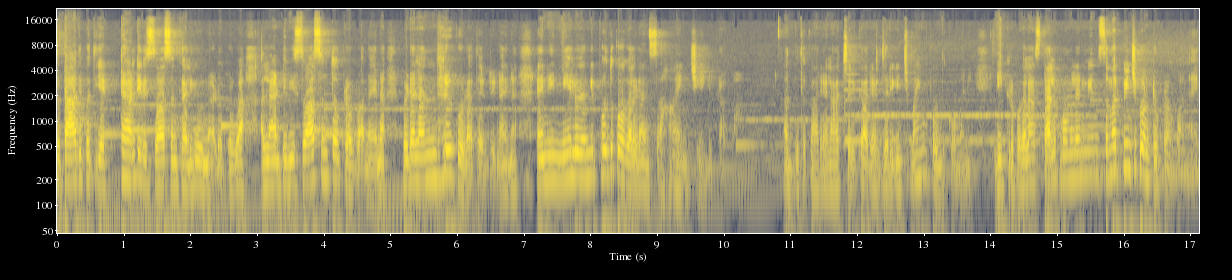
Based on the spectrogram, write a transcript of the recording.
శతాధిపతి ఎట్లాంటి విశ్వాసం కలిగి ఉన్నాడు ప్రభా. అలాంటి విశ్వాసంతో ప్రభా నాయన బిడ్డలందరూ కూడా తండ్రి నాయన నీ మేలులన్నీ పొందుకోగలడానికి సహాయం చేయండి ప్రభా? అద్భుత కార్యాలు ఆశ్చర్య కార్యాలు జరిగించి మహిమ పొందుకోమని నీ కృపగల హస్తాలకు మమ్మల్ని మేము సమర్పించుకుంటూ ప్రభా నాయన.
